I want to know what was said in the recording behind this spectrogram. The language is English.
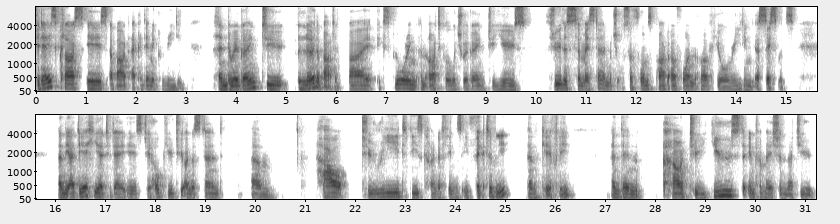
today's class is about academic reading, and we're going to learn about it by exploring an article which we're going to use through this semester and which also forms part of one of your reading assessments. And the idea here today is to help you to understand um, how to read these kind of things effectively and carefully, and then how to use the information that you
